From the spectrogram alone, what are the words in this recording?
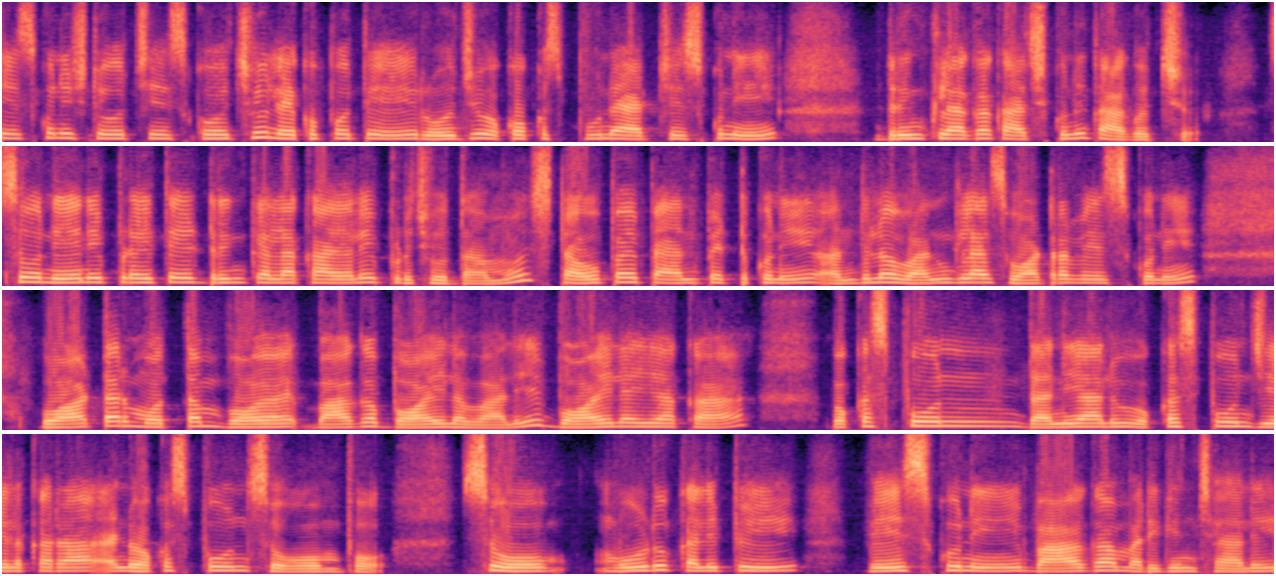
చేసుకుని స్టోర్ చేసుకోవచ్చు. లేకపోతే రోజు ఒక్కొక్క స్పూన్ యాడ్ చేసుకుని డ్రింక్ లాగా కాచుకుని తాగొచ్చు. సో నేను ఇప్పుడైతే డ్రింక్ ఎలా కాయాలో ఇప్పుడు చూద్దాము. స్టవ్ పై ప్యాన్ పెట్టుకుని అందులో వన్ గ్లాస్ వాటర్ వేసుకుని వాటర్ మొత్తం బాయ్ బాగా బాయిల్ అవ్వాలి. బాయిల్ అయ్యాక ఒక స్పూన్ ధనియాలు ఒక స్పూన్ జీలకర్ర అండ్ ఒక స్పూన్ సోంపు. సో మూడు కలిపి వేసుకుని బాగా మరిగించాలి.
